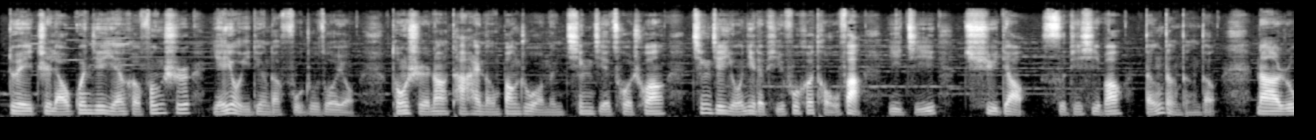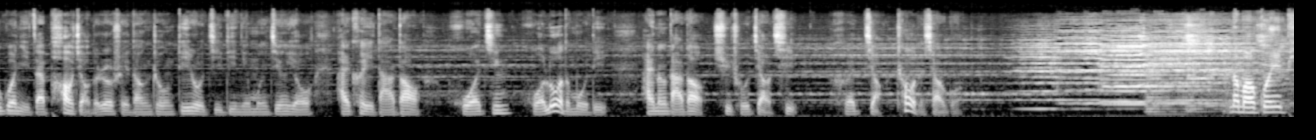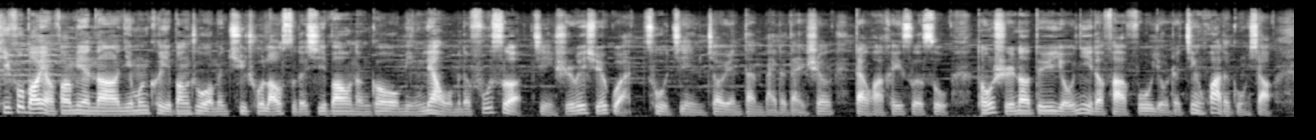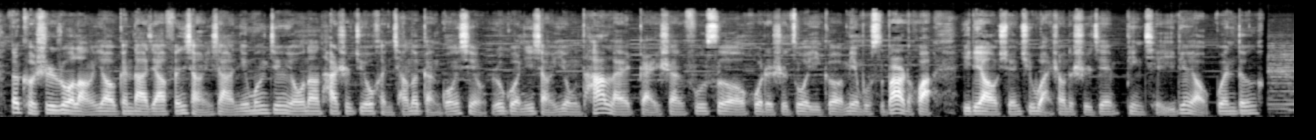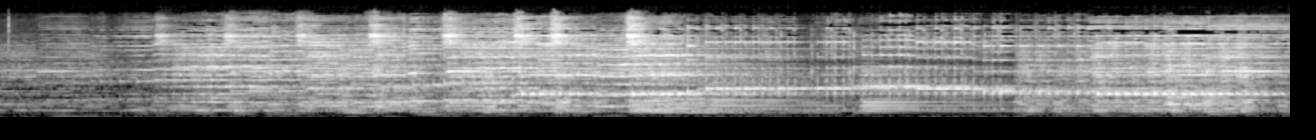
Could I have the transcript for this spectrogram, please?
对治疗关节炎和风湿也有一定的辅助作用，同时呢，它还能帮助我们清洁痤疮、清洁油腻的皮肤和头发，以及去掉死皮细胞等等等等。那如果你在泡脚的热水当中滴入几滴柠檬精油，还可以达到活精活络的目的，还能达到去除脚气和脚臭的效果。那么关于皮肤保养方面呢，柠檬可以帮助我们去除老死的细胞，能够明亮我们的肤色，紧实微血管，促进胶原蛋白的诞生，淡化黑色素。同时呢，对于油腻的发肤有着净化的功效。那可是若朗要跟大家分享一下，柠檬精油呢，它是具有很强的感光性。如果你想用它来改善肤色，或者是做一个面部 SPA 的话，一定要选取晚上的时间，并且一定要关灯。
